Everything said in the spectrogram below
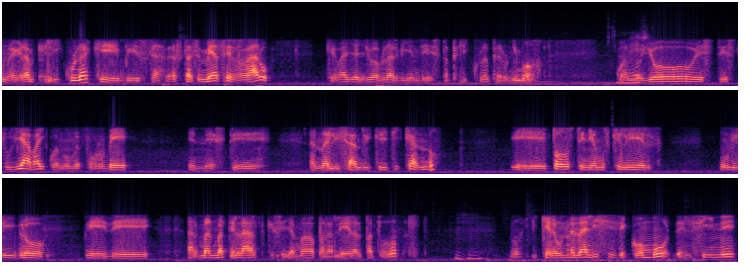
una gran película que hasta se me hace raro que vaya yo a hablar bien de esta película pero ni modo. Cuando yo este estudiaba y cuando me formé en este analizando y criticando eh, todos teníamos que leer un libro de, de Armand Matelart que se llamaba Para leer al Pato Donald, y que era un análisis de cómo el cine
